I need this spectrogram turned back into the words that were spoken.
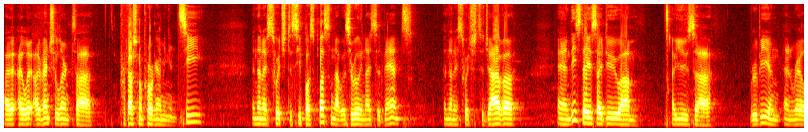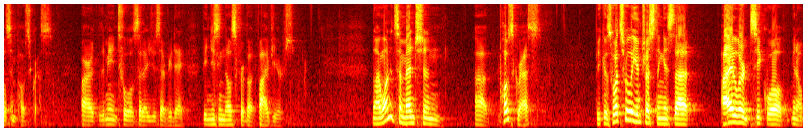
I, I, I eventually learned uh, professional programming in C, and then I switched to C++, and that was a really nice advance. And then I switched to Java. And these days I do, um, I use uh, Ruby and, and, Rails and Postgres are the main tools that I use every day. Been using those for about five years. Now I wanted to mention uh, Postgres because what's really interesting is that I learned SQL, you know,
